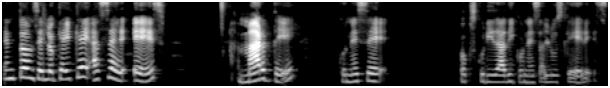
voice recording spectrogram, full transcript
Entonces lo que hay que hacer es amarte con esa obscuridad y con esa luz que eres.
